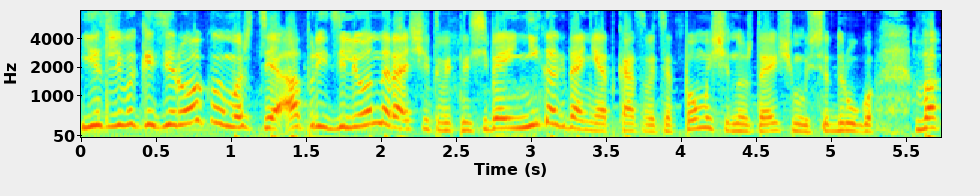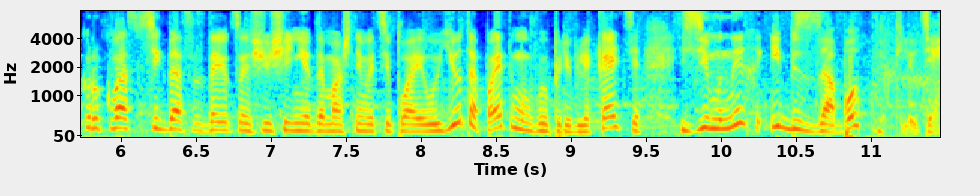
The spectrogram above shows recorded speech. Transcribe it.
Если вы козерог, вы можете определенно рассчитывать на себя и никогда не отказывать от помощи нуждающемуся другу. Вокруг вас всегда создается ощущение домашнего тепла и уюта, поэтому вы привлекаете земных и беззаботных людей.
